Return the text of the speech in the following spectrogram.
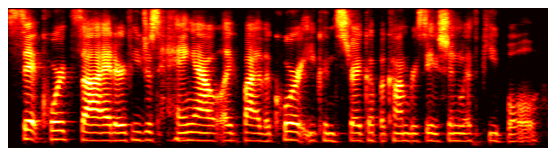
sit courtside or if you just hang out like by the court, you can strike up a conversation with people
